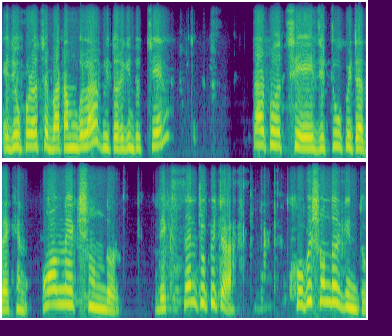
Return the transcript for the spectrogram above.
এই যে উপরে হচ্ছে বাটামগুলা, ভিতরে কিন্তু চেন তারপর হচ্ছে এই যে টুপিটা দেখেন, অনেক সুন্দর। দেখছেন টুপিটা? খুবই সুন্দর কিন্তু।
